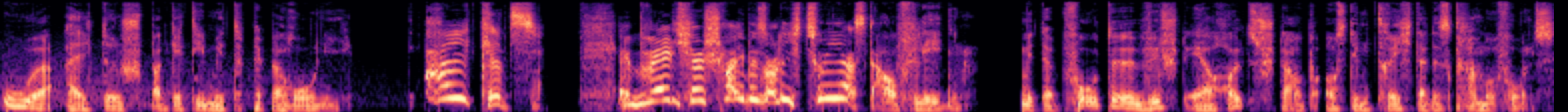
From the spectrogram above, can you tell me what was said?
uralte Spaghetti mit Peperoni. Alkitz! Welche Scheibe soll ich zuerst auflegen? Mit der Pfote wischt er Holzstaub aus dem Trichter des Grammophons.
